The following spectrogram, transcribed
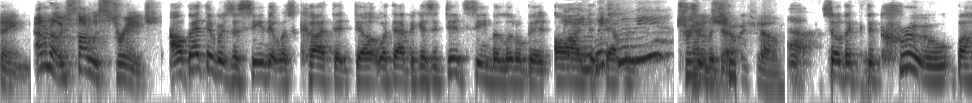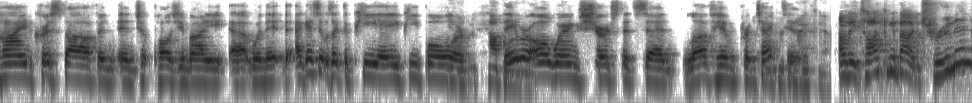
thing. I don't know. I just thought it was strange. I'll bet there was a scene that was cut that dealt with that because it did seem a little bit odd. In that which that would- movie? Truman Truman Show. Truman Show. so the the crew behind Christof and, and Paul Giamatti, uh, when they, I guess it was like the PA people, or they were all wearing shirts that said "Love him, protect him." Are they talking about Truman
